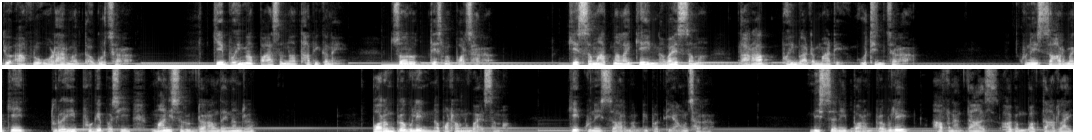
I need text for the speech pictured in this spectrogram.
त्यो आफ्नो ओढारमा दगुर्छ र के भुइँमा पासो नथापिकनै चरो त्यसमा पर्छ र के समात्नलाई केही नभएसम्म धराप भुइँबाट माथि उठिन्छ र कुनै सहरमा केही तुरै फुगेपछि मानिसहरू डराउँदैनन् र परमप्रभुले नपठाउनु भएसम्म के कुनै सहरमा विपत्ति आउँछ र? निश्चय नै परमप्रभुले आफ्ना दास अगम भक्तहरूलाई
